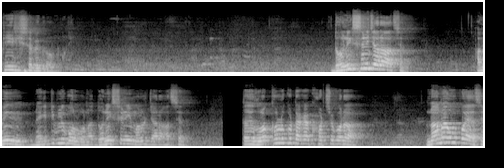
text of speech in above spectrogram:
পীর হিসেবে গ্রহণ করি। ধনিক শ্রেণি যারা আছেন, আমি নেগেটিভলি বলব না ধনিক শ্রেণির মানুষ যারা আছেন, তাদের লক্ষ লক্ষ টাকা খরচ করার নানা উপায় আছে,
